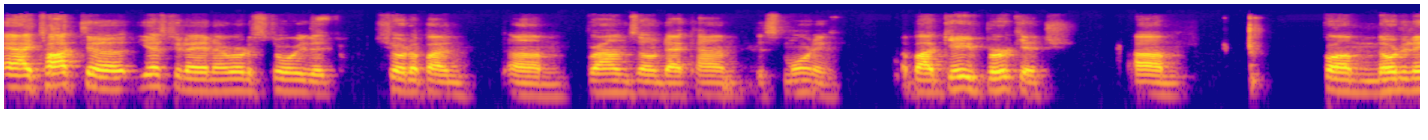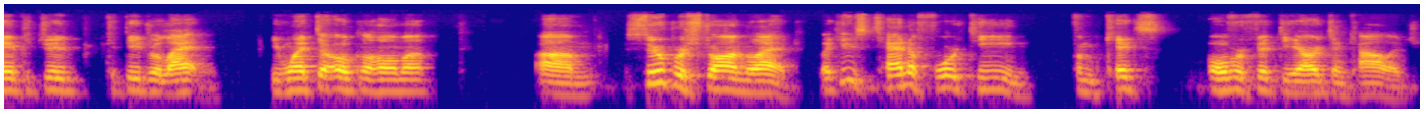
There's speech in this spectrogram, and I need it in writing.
And I talked to yesterday, and I wrote a story that showed up on um, BrownZone.com this morning about Gabe Brkic um, from Notre Dame Cathedral Latin. He went to Oklahoma. Um, super strong leg. Like he was 10 of 14 from kicks over 50 yards in college.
